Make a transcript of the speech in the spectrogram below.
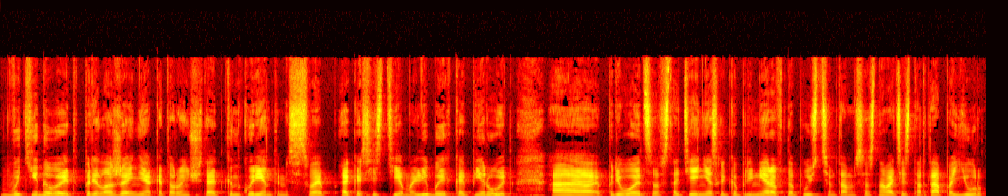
выкидывает приложения, которые он считает конкурентами со своей экосистемой, либо их копирует. А, приводится в статье несколько примеров, допустим, там сооснователь стартапа Юр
